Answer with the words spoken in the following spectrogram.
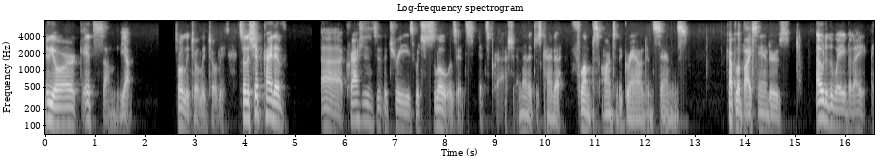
New York. It's um yeah. Totally, totally, totally. So the ship kind of uh crashes into the trees, which slows its its crash, and then it just kind of flumps onto the ground and sends a couple of bystanders out of the way, but I, I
